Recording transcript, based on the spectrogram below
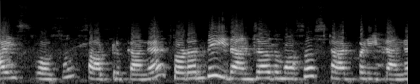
ஆயுஸ் வாஷும் சாப்பிட்ருக்காங்க தொடர்ந்து இது அஞ்சாவது மாதம் ஸ்டார்ட் பண்ணிட்டாங்க.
